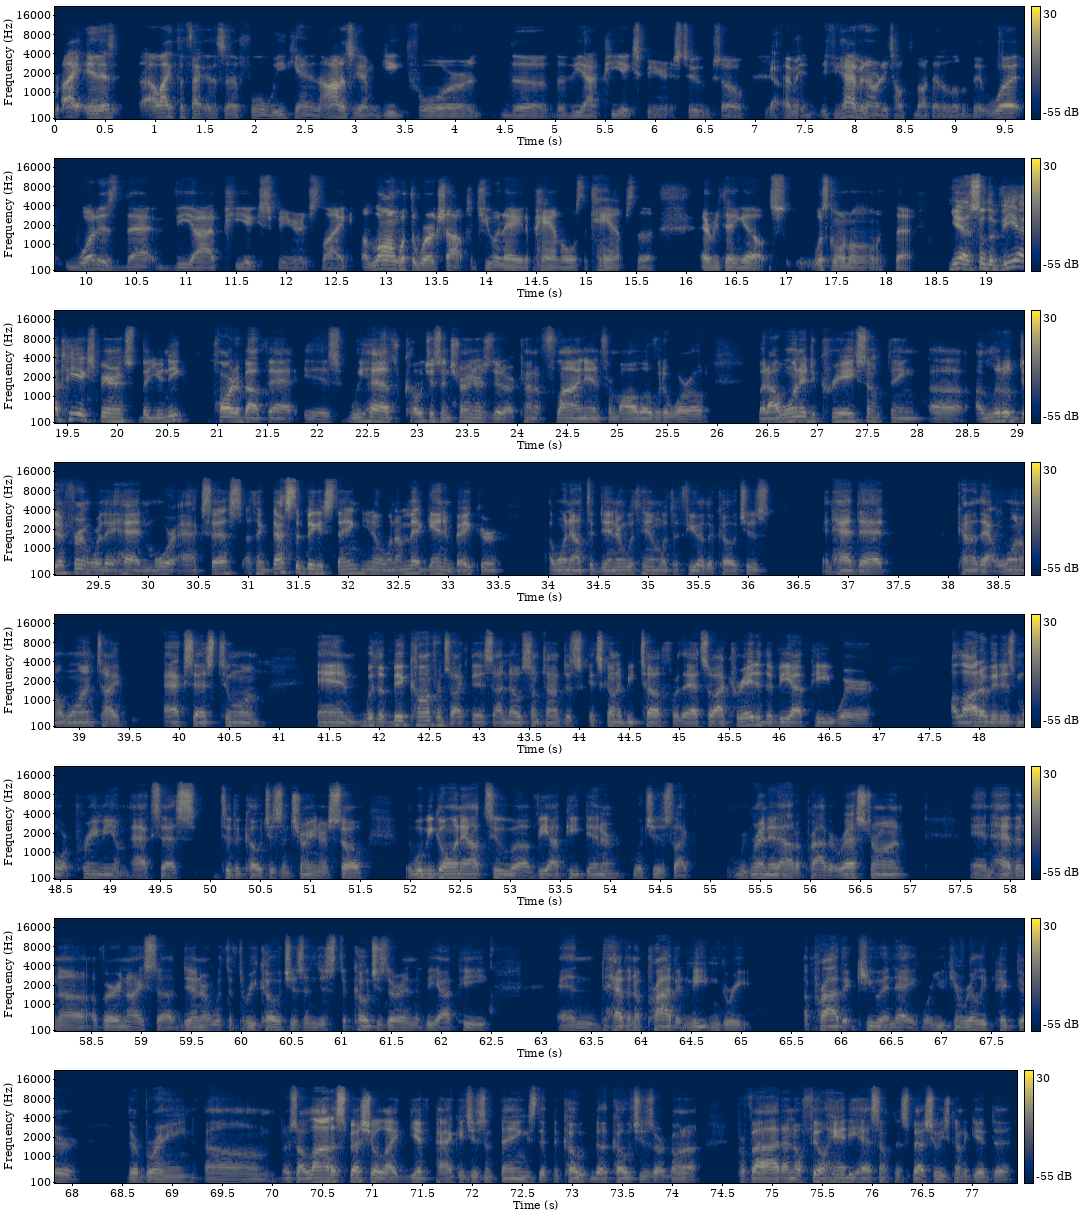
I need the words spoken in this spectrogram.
Right, and it's I like the fact that it's a full weekend, and honestly, I'm geeked for the the VIP experience too. So, yeah. I mean, if you haven't already talked about that a little bit, what what is that VIP experience like, along with the workshops, the Q and A, the panels, the camps, the everything else? What's going on with that? Yeah, so the VIP experience, the unique part about that is we have coaches and trainers that are kind of flying in from all over the world but I wanted to create something uh, a little different where they had more access. I think that's the biggest thing. You know, when I met Gannon Baker, I went out to dinner with him with a few other coaches and had that kind of that one-on-one type access to him. And with a big conference like this, I know sometimes it's it's going to be tough for that. So I created the VIP where a lot of it is more premium access to the coaches and trainers. So we'll be going out to a VIP dinner, which is like we rented out a private restaurant and having a, a very nice uh, dinner with the three coaches and just the coaches that are in the VIP and having a private meet and greet, a private Q and A where you can really pick their their brain. Um, there's a lot of special like gift packages and things that the coach the coaches are going to provide. I know Phil Handy has something special he's going to give to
